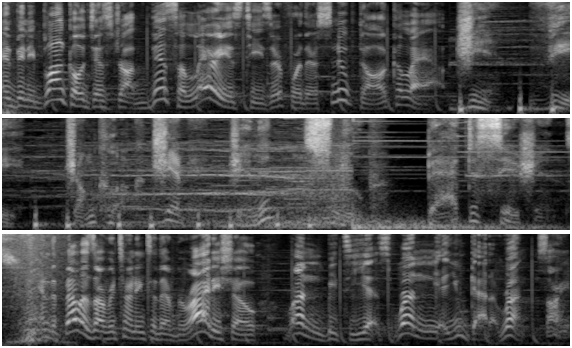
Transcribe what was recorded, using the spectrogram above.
And Benny Blanco just dropped this hilarious teaser for their Snoop Dogg collab. Jin, V, Jungkook, Jimin, Jimin, Snoop. Bad decisions. And the fellas are returning to their variety show, Run BTS, Run, yeah, you gotta run. Sorry,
